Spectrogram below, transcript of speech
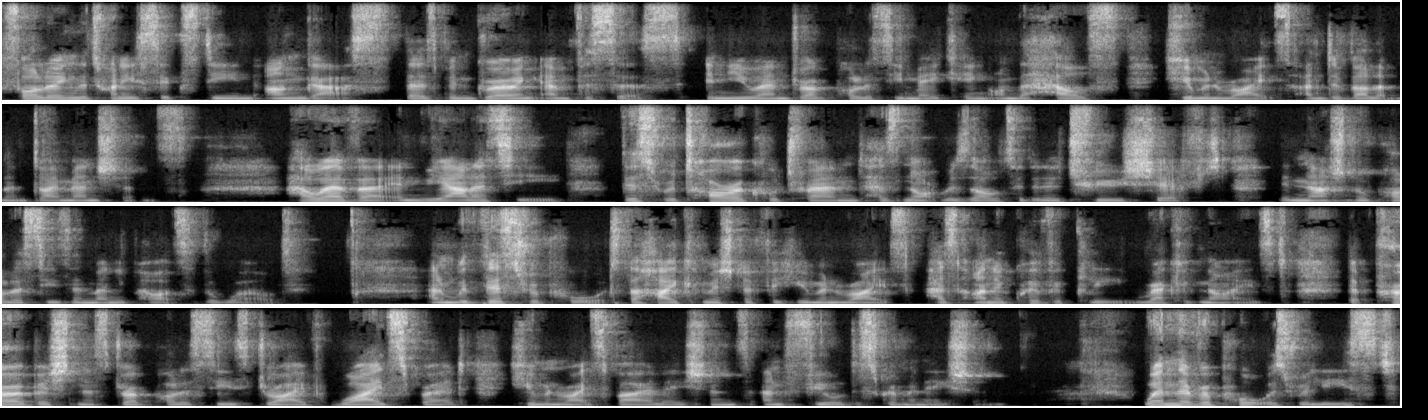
Following the 2016 UNGAS, there's been growing emphasis in UN drug policy making on the health, human rights, and development dimensions. However, in reality, this rhetorical trend has not resulted in a true shift in national policies in many parts of the world. And with this report, the High Commissioner for Human Rights has unequivocally recognized that prohibitionist drug policies drive widespread human rights violations and fuel discrimination. When the report was released,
